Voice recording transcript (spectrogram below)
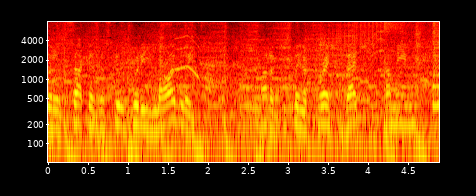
little suckers are still pretty lively. Might have just been a fresh batch to come in.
